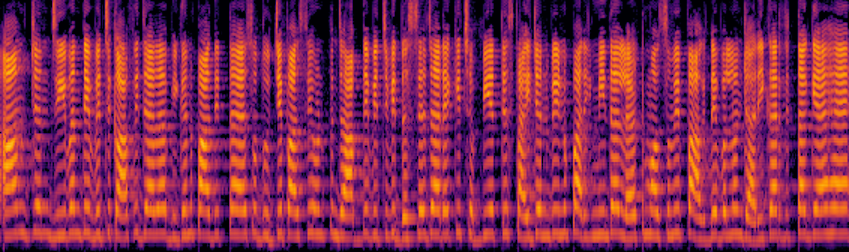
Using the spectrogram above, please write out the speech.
ਆਮ ਜਨ ਜੀਵਨ ਦੇ ਵਿੱਚ ਕਾਫੀ ਜ਼ਿਆਦਾ ਵਿਘਨ ਪਾ ਦਿੱਤਾ ਹੈ। ਸੋ ਦੂਜੇ ਪਾਸੇ ਹੁਣ ਪੰਜਾਬ ਦੇ ਵਿੱਚ ਵੀ ਦੱਸਿਆ ਜਾ ਰਿਹਾ ਹੈ ਕਿ 26 ਅਤੇ 27 ਜਨਵਰੀ ਨੂੰ ਭਾਰੀ ਮੀਂਹ ਦਾ ਅਲਰਟ ਮੌਸਮ ਵਿਭਾਗ ਦੇ ਵੱਲੋਂ ਜਾਰੀ ਕਰ ਦਿੱਤਾ ਗਿਆ ਹੈ।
